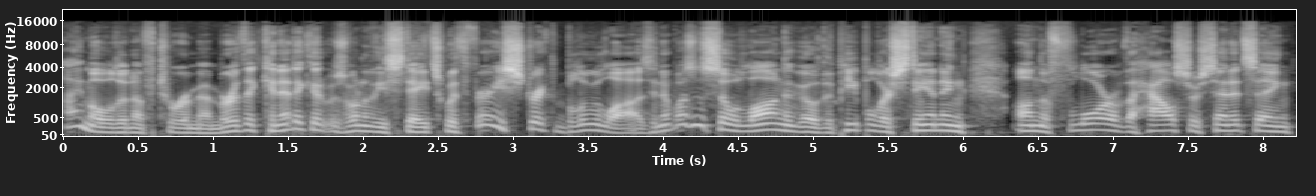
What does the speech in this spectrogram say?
I'm old enough to remember that Connecticut was one of these states with very strict blue laws. And it wasn't so long ago that people are standing on the floor of the House or Senate saying,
